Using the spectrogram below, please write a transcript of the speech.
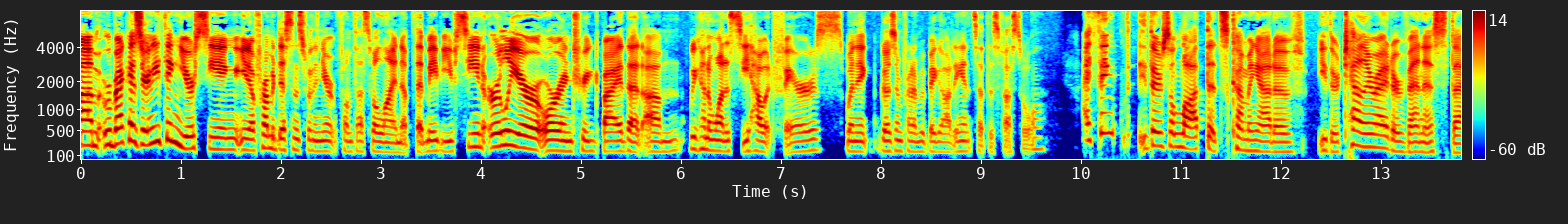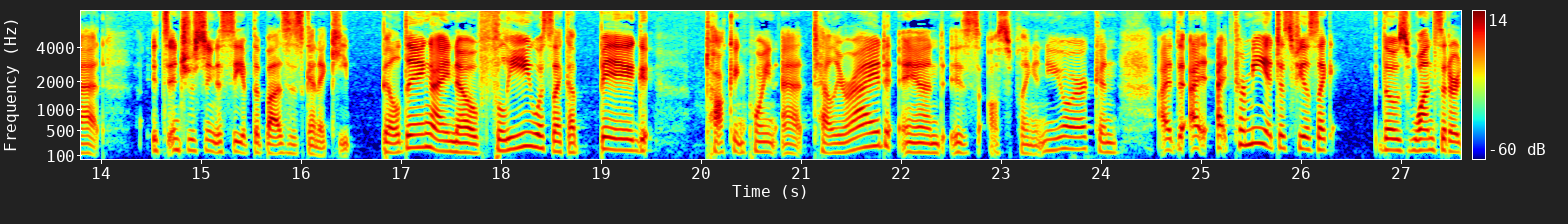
Um, Rebecca, is there anything you're seeing, you know, from a distance from the New York Film Festival lineup that maybe you've seen earlier or intrigued by that um, we kind of want to see how it fares when it goes in front of a big audience at this festival? I think there's a lot that's coming out of either Telluride or Venice that it's interesting to see if the buzz is going to keep building. I know Flee was like a big talking point at Telluride and is also playing in New York. And I, I, I, for me, it just feels like those ones that are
